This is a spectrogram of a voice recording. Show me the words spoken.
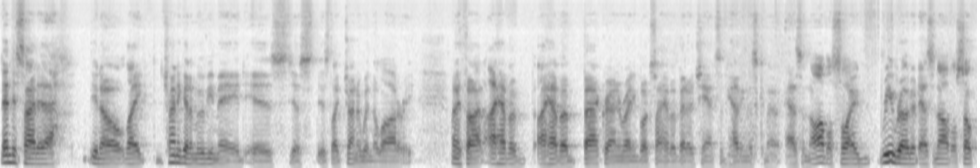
then decided, uh, you know, like trying to get a movie made is just, is like trying to win the lottery. I thought I have a I have a background in writing books. I have a better chance of having this come out as a novel. So I rewrote it as a novel. So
